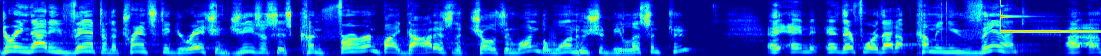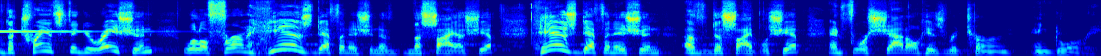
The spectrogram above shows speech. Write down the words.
During that event of the transfiguration, Jesus is confirmed by God as the chosen one, the one who should be listened to. And, and, and therefore, that upcoming event uh, of the transfiguration will affirm his definition of messiahship, his definition of discipleship, and foreshadow his return in glory.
